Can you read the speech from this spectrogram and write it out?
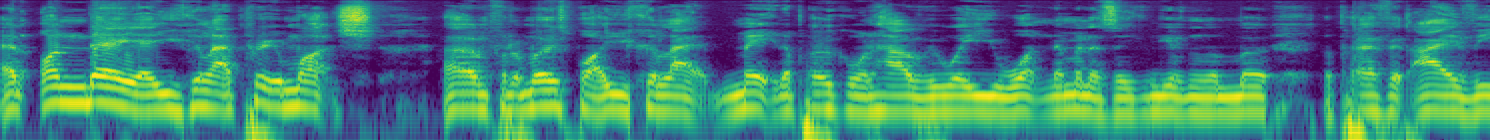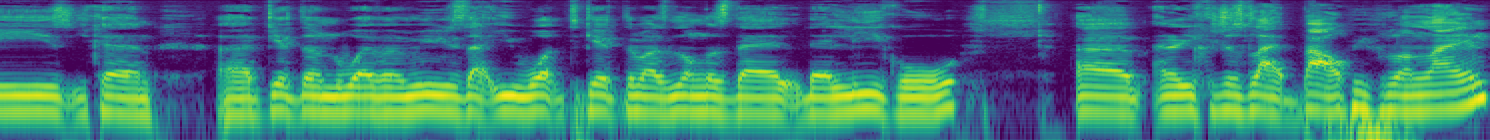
And on there, yeah, you can like pretty much, um, for the most part, you can like make the Pokemon however way you want them in it. So you can give them the, mo- the perfect IVs. You can, uh, give them whatever moves that you want to give them as long as they're, they're legal. Um, and you can just like battle people online.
